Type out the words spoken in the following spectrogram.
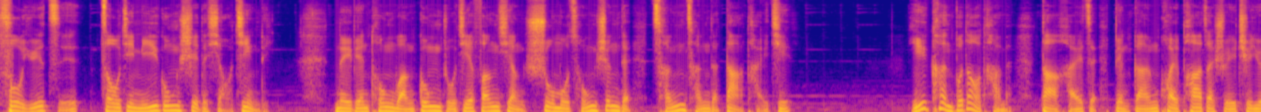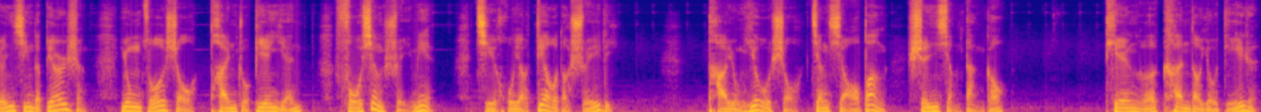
父与子走进迷宫似的小径里，那边通往公主街方向树木丛生的层层的大台阶。一看不到他们，大孩子便赶快趴在水池圆形的边上，用左手攀住边沿，俯向水面，几乎要掉到水里。他用右手将小棒伸向蛋糕。天鹅看到有敌人，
